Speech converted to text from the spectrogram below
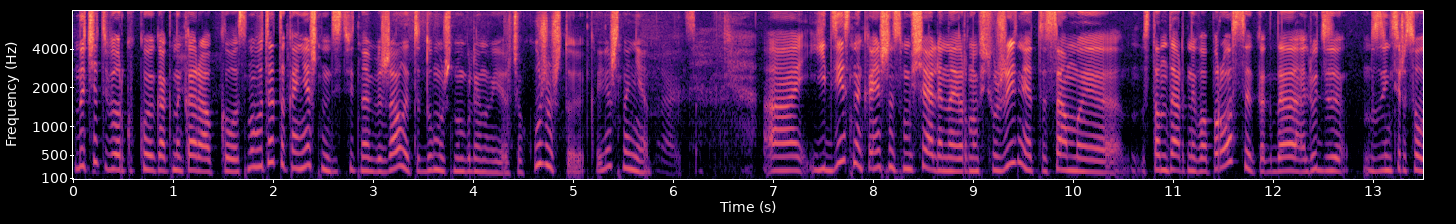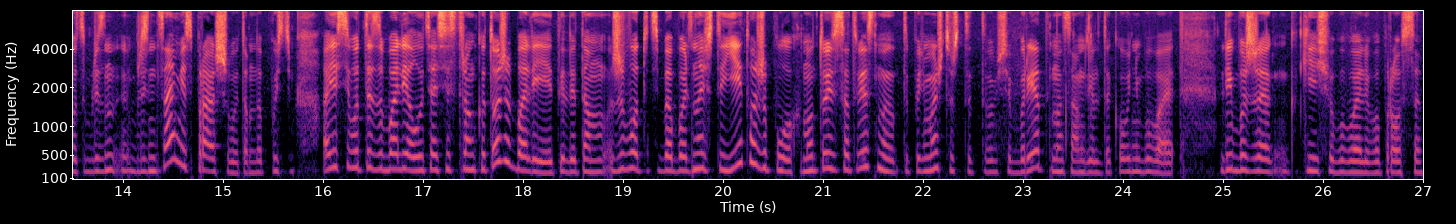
на четверку кое-как накарабкалась. Ну вот это, конечно, действительно обижало, и ты думаешь, ну блин, ну я что, хуже, что ли? Конечно, нет. Нравится. А, Единственное, конечно, смущали, наверное, всю жизнь, это самые стандартные вопросы, когда люди заинтересовываются близн- близнецами и спрашивают, там, допустим, а если вот ты заболела, у тебя сестренка тоже болеет, или там живот у тебя болит, значит, и ей тоже плохо. Ну, то есть, соответственно, ты понимаешь, что, это вообще бред, на самом деле такого не бывает. Либо же, какие еще бывали вопросы?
